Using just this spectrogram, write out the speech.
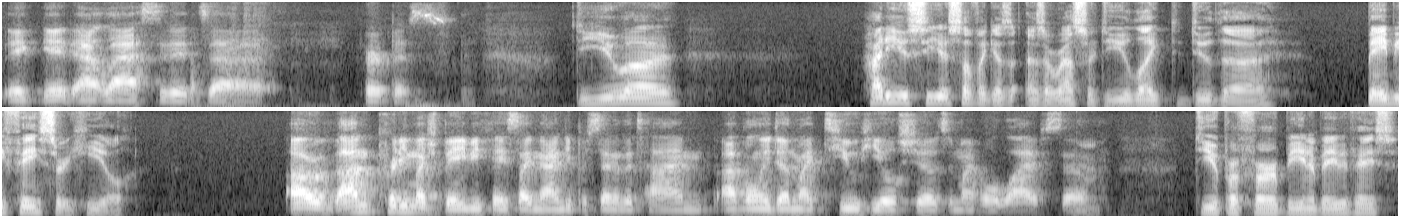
it, it outlasted its uh purpose. Do you uh, how do you see yourself like as as a wrestler? Do you like to do the babyface or heel? Uh, I'm pretty much babyface like 90% of the time. I've only done like two heel shows in my whole life, so. Do you prefer being a babyface?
